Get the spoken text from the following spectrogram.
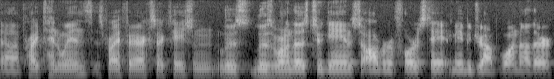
uh, probably 10 wins is probably fair expectation. Lose lose one of those two games to Auburn or Florida State, maybe drop one other.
